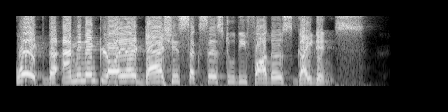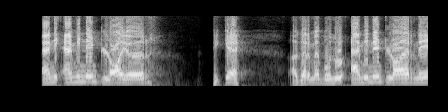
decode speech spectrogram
quick the eminent lawyer dash is success to the father's guidance an eminent lawyer ठीक है? अगर मैं बोलूँ एमिनेंट लॉयर ने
